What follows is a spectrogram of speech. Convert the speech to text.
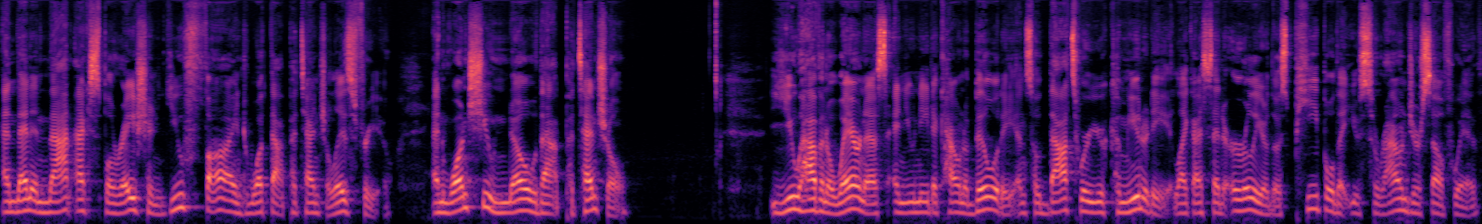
And then in that exploration, you find what that potential is for you. And once you know that potential, you have an awareness and you need accountability. And so that's where your community, like I said earlier, those people that you surround yourself with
